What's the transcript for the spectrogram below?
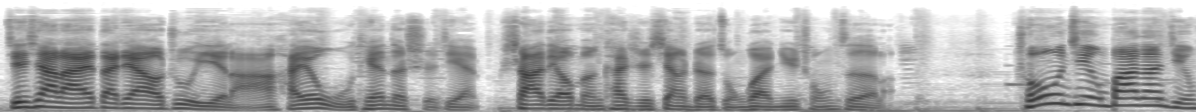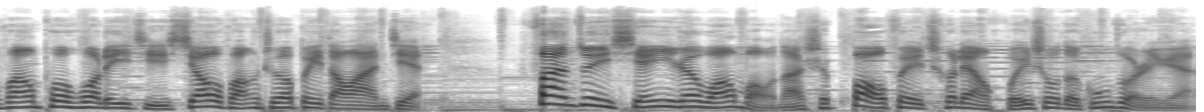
接下来大家要注意了啊，还有五天的时间，沙雕们开始向着总冠军冲刺了。重庆巴南警方破获了一起消防车被盗案件。犯罪嫌疑人王某呢是报废车辆回收的工作人员，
